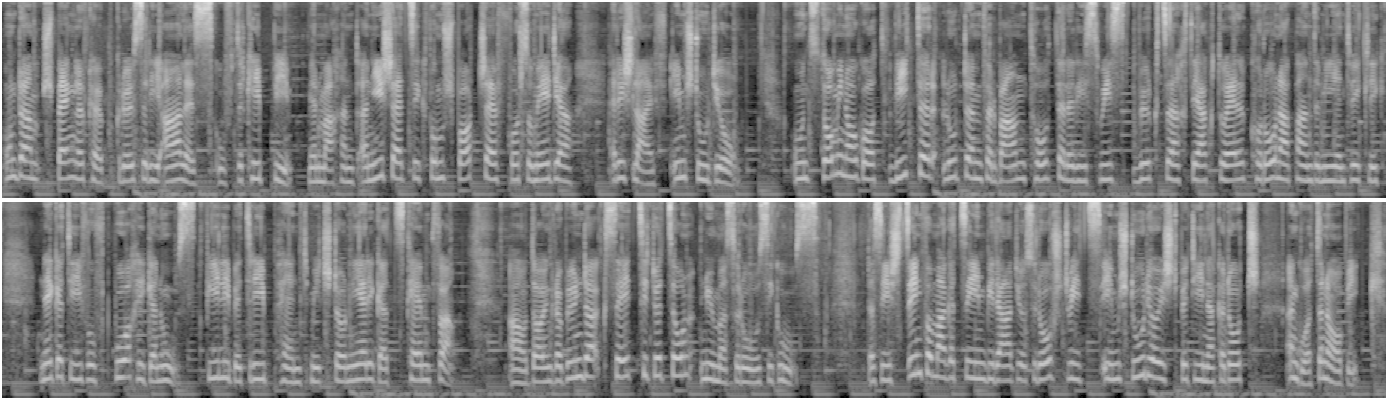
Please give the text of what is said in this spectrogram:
und am Spengler Cup größere Anlässe auf der Kippe. Wir machen eine Einschätzung vom Sportchef von Somedia. Er ist live im Studio. Und das Domino geht weiter. Laut dem Verband Hotellerie Suisse wirkt sich die aktuelle Corona-Pandemie-Entwicklung negativ auf die Buchungen aus. Viele Betriebe haben mit Stornierungen zu kämpfen. Auch hier in Graubünden sieht die Situation nicht mehr so rosig aus. Das ist das Infomagazin bei Radio Südostschweiz. Im Studio ist Bettina Kadotsch. Einen guten Abend.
